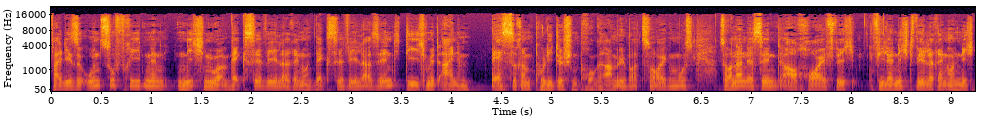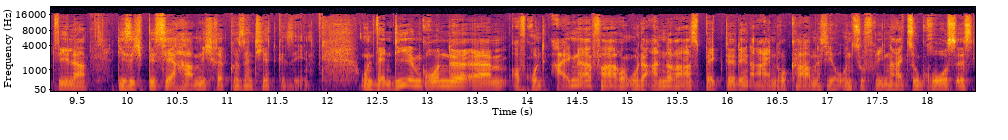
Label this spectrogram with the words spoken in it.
weil diese Unzufriedenen nicht nur Wechselwählerinnen und Wechselwähler sind, die ich mit einem besseren politischen Programm überzeugen muss, sondern es sind auch häufig viele Nichtwählerinnen und Nichtwähler, die sich bisher haben nicht repräsentiert gesehen. Und wenn die im Grunde ähm, aufgrund eigener Erfahrung oder anderer Aspekte den Eindruck haben, dass ihre Unzufriedenheit so groß ist,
